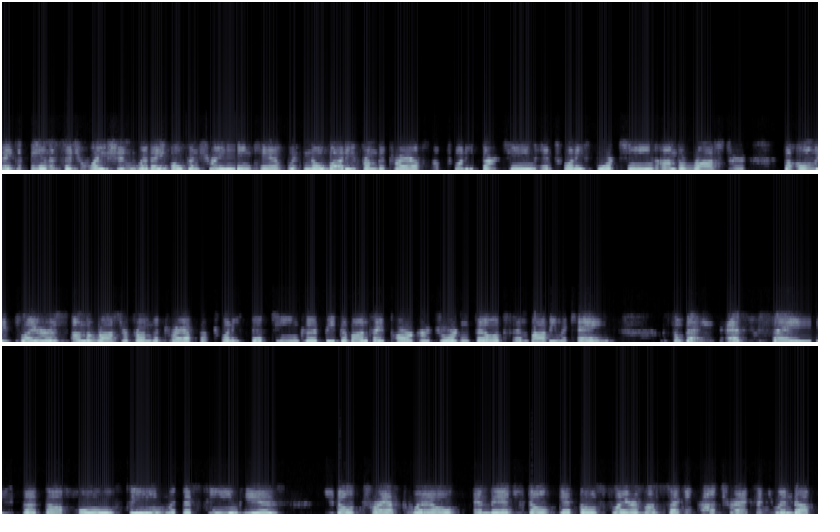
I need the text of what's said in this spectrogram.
they could be in a situation where they open training camp with nobody from the drafts of 2013 and 2014 on the roster. The only players on the roster from the draft of 2015 could be DeVante Parker, Jordan Phillips, and Bobby McCain. So that, as you say, the the whole thing with this team is you don't draft well, and then you don't get those players on second contracts, and you end up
